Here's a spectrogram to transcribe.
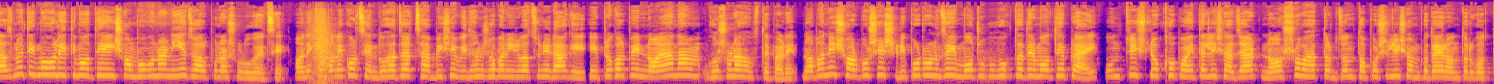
রাজনৈতিক মহল ইতিমধ্যে এই সম্ভাবনা নিয়ে জল্পনা শুরু হয়েছে। অনেকে মনে করছেন দু হাজার ছাব্বিশে বিধানসভা নির্বাচনের আগে এই প্রকল্পের নয়া নাম ঘোষণা হতে পারে। নবান্নের সর্বশেষ রিপোর্ট অনুযায়ী মোট উপভোক্তাদের মধ্যে প্রায় উনত্রিশ লক্ষ পঁয়তাল্লিশ হাজার নশো বাহাত্তর জন তপশিলি সম্প্রদায়ের অন্তর্গত।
